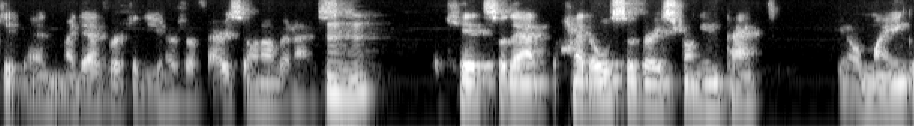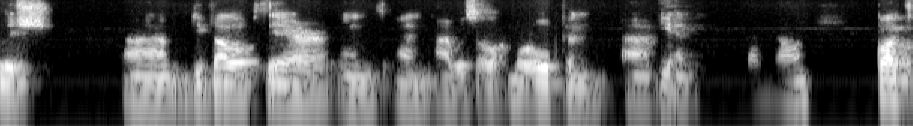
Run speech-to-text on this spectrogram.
the, and my dad worked at the University of Arizona when I was mm-hmm. a kid. So that had also very strong impact. You know, my English um, developed there, and, and I was a lot more open. Um, yeah. And, known. but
